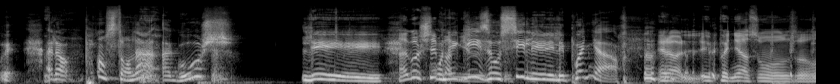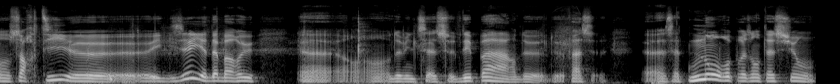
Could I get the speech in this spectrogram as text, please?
Ouais. Alors, pendant ce temps-là, à gauche, les... À gauche, c'est on pas aiguise mieux. aussi les, les poignards. Alors, les poignards sont, sont sortis, euh, aiguisés. Il y a d'abord eu, euh, en 2016, ce départ, de, de, enfin, euh, cette non-représentation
